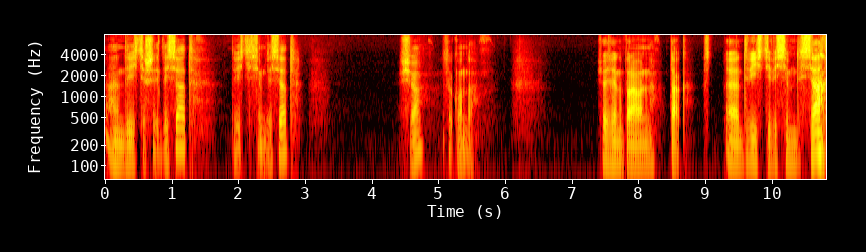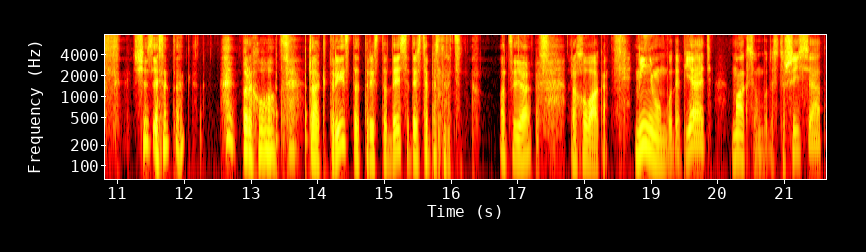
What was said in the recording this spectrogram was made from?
260, 270. Що? Секунду. Щось я неправильно. Так. 280. Щось я не так. Порахував. Так, 300, 310, 315. Оце я рахувака. Мінімум буде 5 максимум буде 160,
